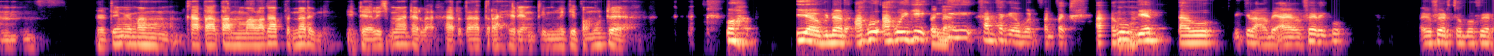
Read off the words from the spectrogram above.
Hmm. Berarti memang kata Tan Malaka benar ini. Idealisme adalah harta terakhir yang dimiliki pemuda. wah iya benar aku aku iki Benar. iki fun fact ya buat fun fact aku Mhm. biar tahu iki lah ambil fair iku ayo fair coba fair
